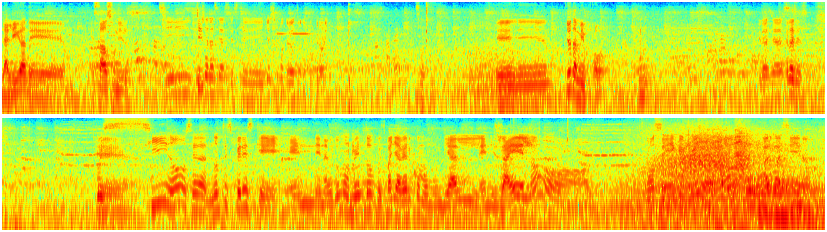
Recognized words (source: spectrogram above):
la liga de Estados Unidos. Sí, muchas gracias. Este, yo sí voy a querer otro café, pero ahorita. Sí. Eh, yo también, por favor. Gracias. Gracias. Pues Eh, sí, ¿no? O sea, no te esperes que en, en algún momento pues vaya a haber como mundial en Israel, ¿no? O, pues, no sé, qué pedo, ¿no? Algo así, ¿no?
